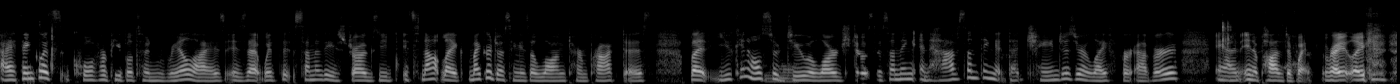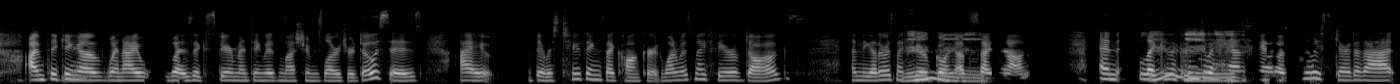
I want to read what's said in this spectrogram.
I think what's cool for people to realize is that with th- some of these drugs, you, it's not like microdosing is a long-term practice, but you can also do a large dose of something and have something that, that changes your life forever and in a positive way, right? Like I'm thinking Yeah. of when I was experimenting with mushrooms larger doses, I there was two things I conquered. One was my fear of dogs, and the other was my fear of going Mm. upside down. And, like, I couldn't do a Mm. handstand, I was really scared of that,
